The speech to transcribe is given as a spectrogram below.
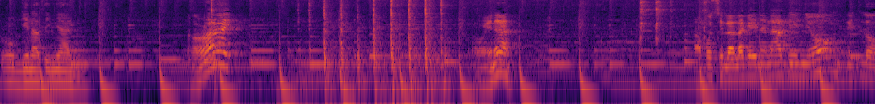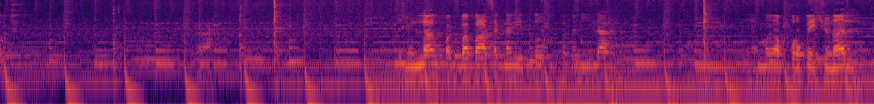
Durugin natin yan. Alright. Okay na. Tapos ilalagay na natin yung itlog. Ah. Yun lang pagbabasag ng itlog. Madali lang. Yan mga professional.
